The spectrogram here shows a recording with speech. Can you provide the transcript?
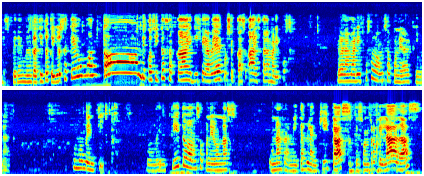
Espérenme un ratito que yo saqué un montón de cositas acá y dije, a ver, por si acaso. Ah, ahí está la mariposa. Pero la mariposa la vamos a poner al final. Un momentito. Un momentito, vamos a poner unas, unas ramitas blanquitas que son troqueladas.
